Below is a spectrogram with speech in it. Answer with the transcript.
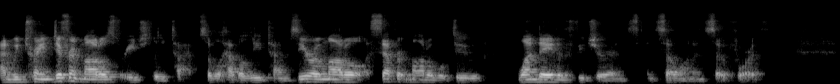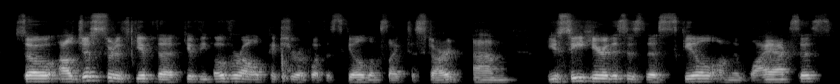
And we train different models for each lead time. So we'll have a lead time zero model, a separate model will do one day into the future and, and so on and so forth. So I'll just sort of give the give the overall picture of what the skill looks like to start. Um, you see here, this is the skill on the y-axis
